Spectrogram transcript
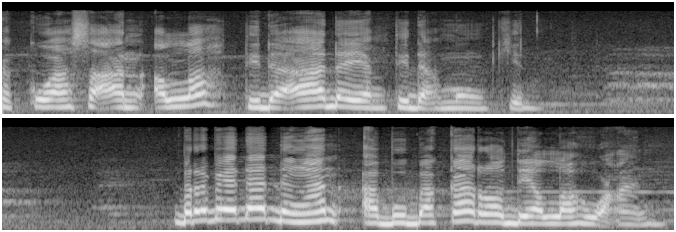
kekuasaan Allah tidak ada yang tidak mungkin. Berbeda dengan Abu Bakar radhiyallahu an.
